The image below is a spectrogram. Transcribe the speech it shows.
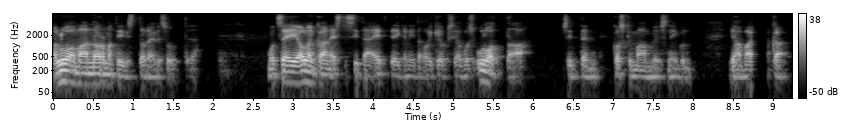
luomaan normatiivista todellisuutta. Ja mutta se ei ollenkaan estä sitä, etteikö niitä oikeuksia voisi ulottaa sitten koskemaan myös niin kuin ihan vaikka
